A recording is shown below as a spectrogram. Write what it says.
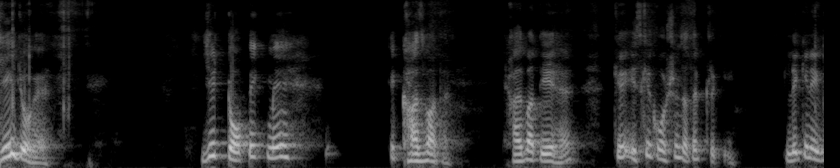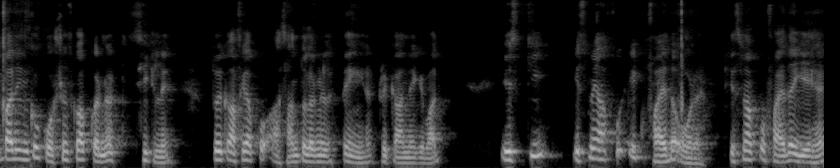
ये जो है, ये टॉपिक में एक खास बात है। खास बात ये है कि इसके क्वेश्चन हैं। ट्रिकी लेकिन एक बार इनको क्वेश्चन को आप करना सीख लें तो ये काफ़ी आपको आसान तो लगने लगते ही हैं ट्रिक आने के बाद। इसकी, इसमें आपको एक फ़ायदा और है। इसमें आपको फ़ायदा ये है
